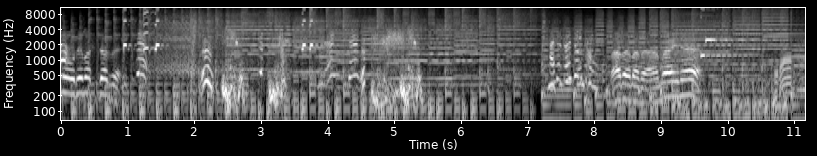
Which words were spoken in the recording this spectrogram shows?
のお出ましだぜまだまだ甘いな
